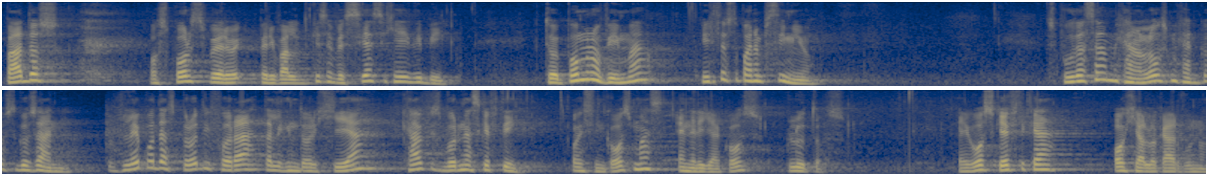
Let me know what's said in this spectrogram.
Πάντως, ο σπόρο της περιβαλλοντικής ευαισθησίας είχε ήδη μπει. Το επόμενο βήμα ήρθε στο Πανεπιστήμιο. Σπούδασα μηχανολόγος μηχανικός στην Κοζάνη. Βλέποντας πρώτη φορά τα λιγνητορυχεία, κάποιος μπορεί να σκεφτεί. Ο εθνικός μας ενεργειακός πλούτος. Εγώ σκέφτηκα, όχι άλλο κάρβουνο.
